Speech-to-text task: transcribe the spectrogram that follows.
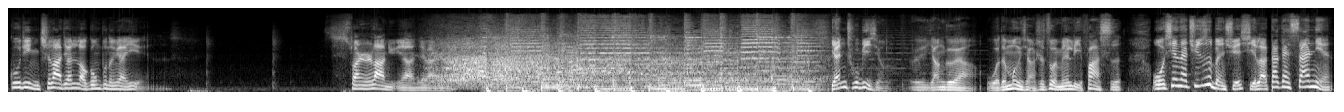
估计你吃辣椒，你老公不能愿意。酸人辣女呀、这玩意儿。言出必行。呃，杨哥呀、我的梦想是做一名理发师。我现在去日本学习了，大概三年。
